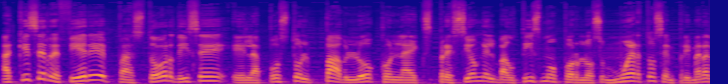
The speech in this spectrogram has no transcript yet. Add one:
¿A qué se refiere, pastor, dice el apóstol Pablo, con la expresión el bautismo por los muertos en 1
